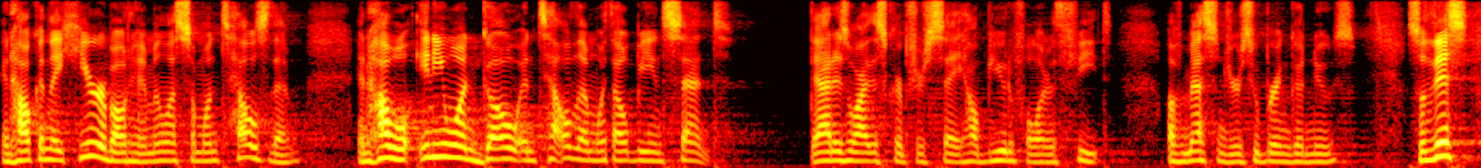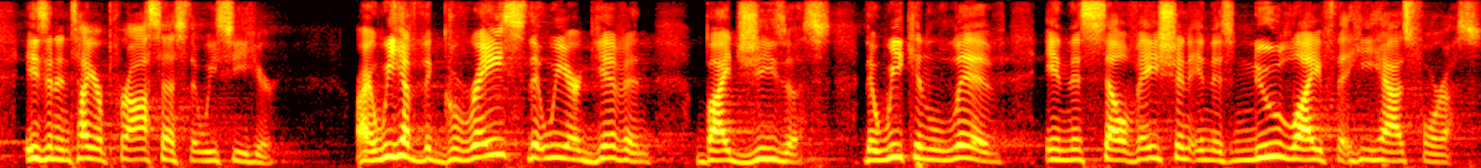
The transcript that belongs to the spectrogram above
And how can they hear about him unless someone tells them? And how will anyone go and tell them without being sent? That is why the scriptures say, How beautiful are the feet of messengers who bring good news. So, this is an entire process that we see here. All right, we have the grace that we are given by Jesus, that we can live in this salvation, in this new life that He has for us.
